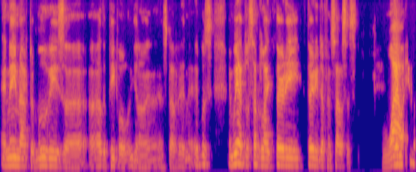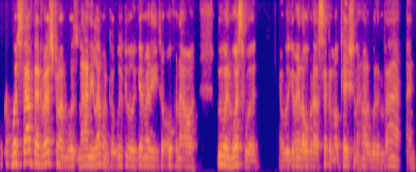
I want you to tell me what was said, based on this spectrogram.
and named after movies, uh, uh, other people, you know, and stuff. And it was, and we had something like 30, 30 different sauces. Wow. And what stopped that restaurant was 9-11 because we were getting ready to open our, we were in Westwood and we were getting ready to open our second location in Hollywood and Vine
